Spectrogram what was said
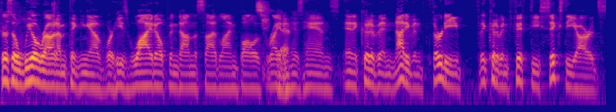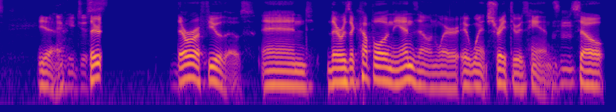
There's a wheel route I'm thinking of where he's wide open down the sideline, ball is right Yeah. in his hands, and it could have been not even 30, it could have been 50, 60 yards, yeah and he just There- there were a few of those, and there was a couple in the end zone where it went straight through his hands. Mhm. So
